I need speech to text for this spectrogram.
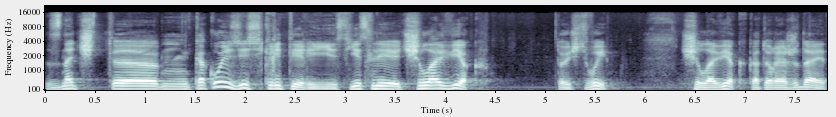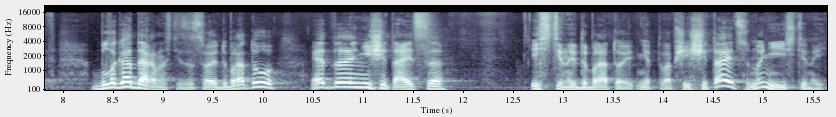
Значит, э, какой здесь критерий есть? Если человек, то есть вы, человек, который ожидает благодарности за свою доброту, это не считается истинной добротой. Нет, вообще считается, но не истинной.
